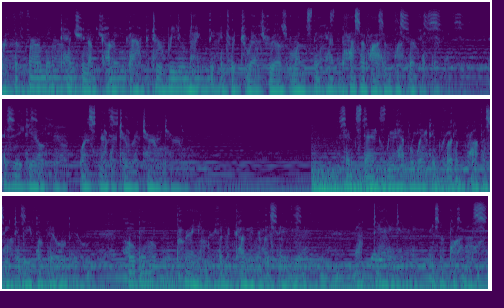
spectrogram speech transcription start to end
with the firm intention of coming back to reunite the intraterrestrials once they had pacified the surface. Ezekiel was never to return. Since then, we have waited for the prophecy to be fulfilled, hoping, and praying for the coming of the Savior. That day is upon us.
